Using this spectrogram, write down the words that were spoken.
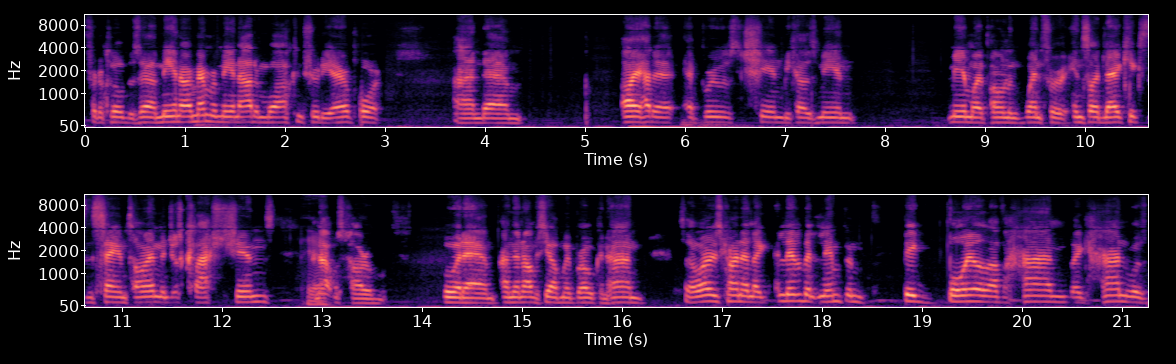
for the club as well. Me and I remember me and Adam walking through the airport, and um, I had a, a bruised shin because me and me and my opponent went for inside leg kicks at the same time and just clashed shins, yeah. and that was horrible. But um, and then obviously I had my broken hand, so I was kind of like a little bit limping, big boil of a hand, like hand was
